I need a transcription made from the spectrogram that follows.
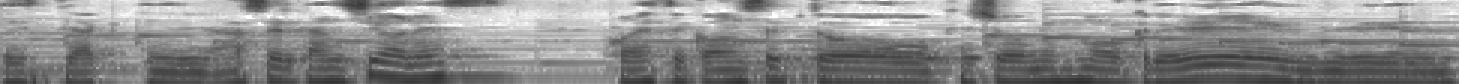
este, eh, hacer canciones con este concepto que yo mismo creé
